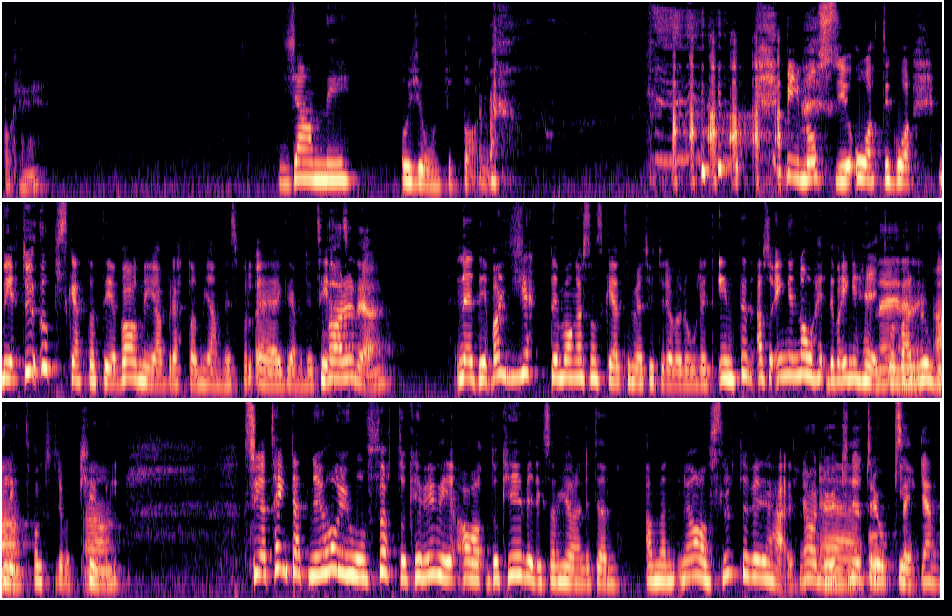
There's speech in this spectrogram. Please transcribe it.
Okej. Janni och Jon fick barn. Vi måste ju återgå. Vet du hur uppskattat det var när jag berättade om Jannis äh, graviditet? Var det det? Nej det var jättemånga som skrev till mig och tyckte det var roligt. Inte, alltså ingen no, det var ingen hate, Nej, det var bara nej, roligt. ja. Folk tyckte det var kul. Ja. Så jag tänkte att nu har ju hon fött, då kan vi, ja, då kan vi liksom göra en liten, ja men nu avslutar vi det här. Ja, du Eh, knyter ihop och- säcken.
